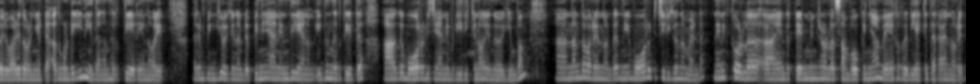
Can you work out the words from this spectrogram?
പരിപാടി തുടങ്ങിയിട്ട്. അതുകൊണ്ട് ഇനി ഇതങ്ങ് നിർത്തിയേരേ എന്ന് പറയും. അന്നേരം പിങ്കി ചോദിക്കുന്നുണ്ട് പിന്നെ ഞാൻ എന്ത് ചെയ്യണം? ഇത് നിർത്തിയിട്ട് ആകെ ബോറടിച്ച് ഞാൻ ഇവിടെ ഇരിക്കണോ എന്ന് ചോദിക്കുമ്പം നന്ദ പറയുന്നുണ്ട് നീ ബോറടിച്ചിരിക്കൊന്നും വേണ്ട. നിനക്കുള്ള എന്റർടൈൻമെന്റിനുള്ള സംഭവമൊക്കെ ഞാൻ വേറെ റെഡിയാക്കി തരാം എന്ന് പറയും.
